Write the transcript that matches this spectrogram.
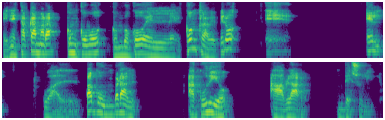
en esta Cámara convocó, el cónclave, pero eh, él, cual Paco Umbral, acudió a hablar de su libro.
